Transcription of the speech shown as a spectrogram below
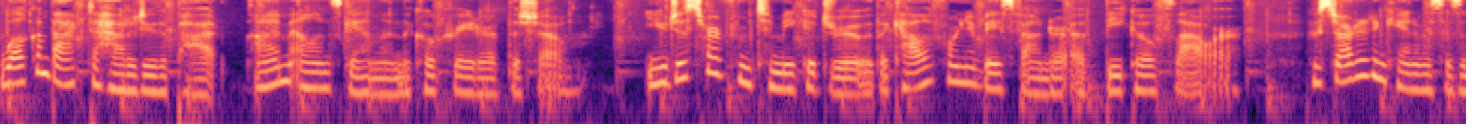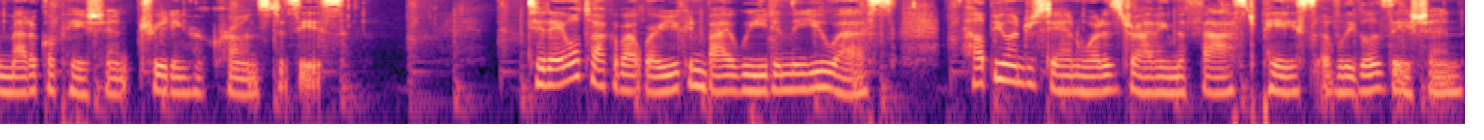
Welcome back to How to Do the Pot. I'm Ellen Scanlon, the co creator of the show. You just heard from Tamika Drew, the California based founder of Beco Flower, who started in cannabis as a medical patient treating her Crohn's disease. Today we'll talk about where you can buy weed in the US, help you understand what is driving the fast pace of legalization,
